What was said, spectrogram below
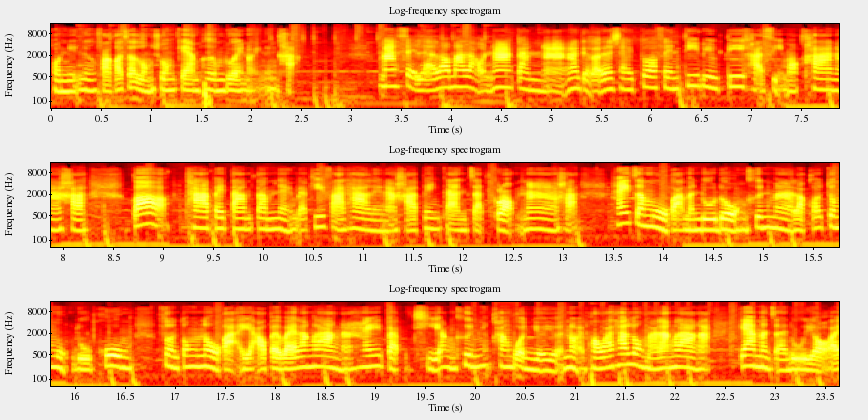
ทนนิดนึงฟ้าก็จะลงช่วงแก้มเพิ่มด้วยหน่อยนึงค่ะ มาเสร็จแล้วเรามาเหลาหน้ากันนะ เดี๋ยวเราจะใช้ตัว Fenty Beauty ค่ะสีมอคค่านะคะ ก็ทาไปตามตำแหน่งแบบที่ฟ้าทาเลยนะคะ เป็นการจัดกรอบหน้าค่ะ ให้จมูกอะมันดูโด่งขึ้นมา แล้วก็จมูกดูพุ่ง ส่วนตรงโหนกอะอย่าเอาไปไว้ล่างๆนะ ให้แบบเฉียงขึ้นข้างบนเยอะๆหน่อย เพราะว่าถ้าลงมาล่างๆอะ แก้มมันจะดูย้อย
